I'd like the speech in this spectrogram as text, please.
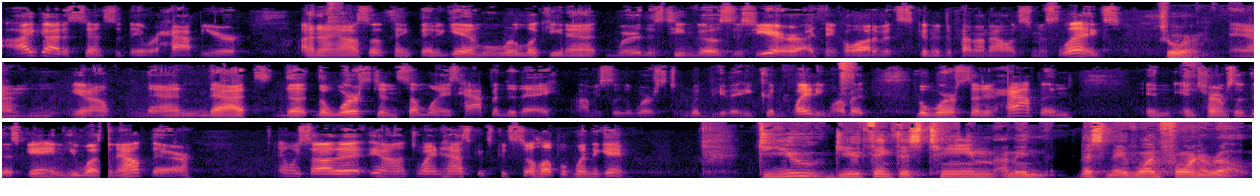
I got a sense that they were happier. And I also think that again, when we're looking at where this team goes this year, I think a lot of it's going to depend on Alex Smith's legs. Sure. And you know, then that the the worst in some ways happened today. Obviously, the worst would be that he couldn't play anymore. But the worst that had happened in in terms of this game, he wasn't out there, and we saw that you know Dwayne Haskins could still help him win the game. Do you do you think this team? I mean, listen, they've won four in a row,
